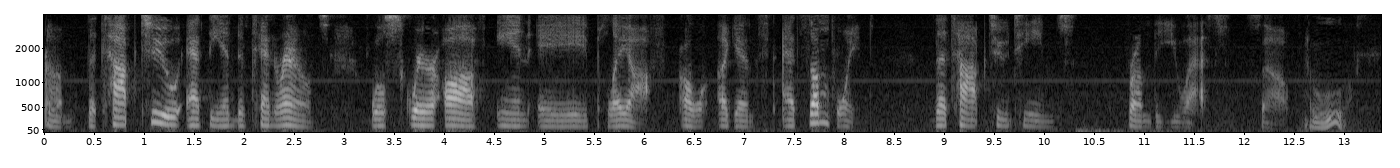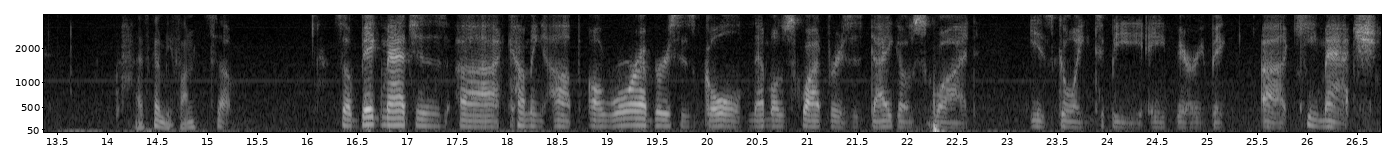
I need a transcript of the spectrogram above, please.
Um, the top two at the end of 10 rounds will square off in a playoff against, at some point, the top two teams from the U.S. So. Ooh, that's gonna be fun. So, so big matches uh, coming up. Aurora versus Gold, Nemo squad versus Daigo's squad is going to be a very big uh, key match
